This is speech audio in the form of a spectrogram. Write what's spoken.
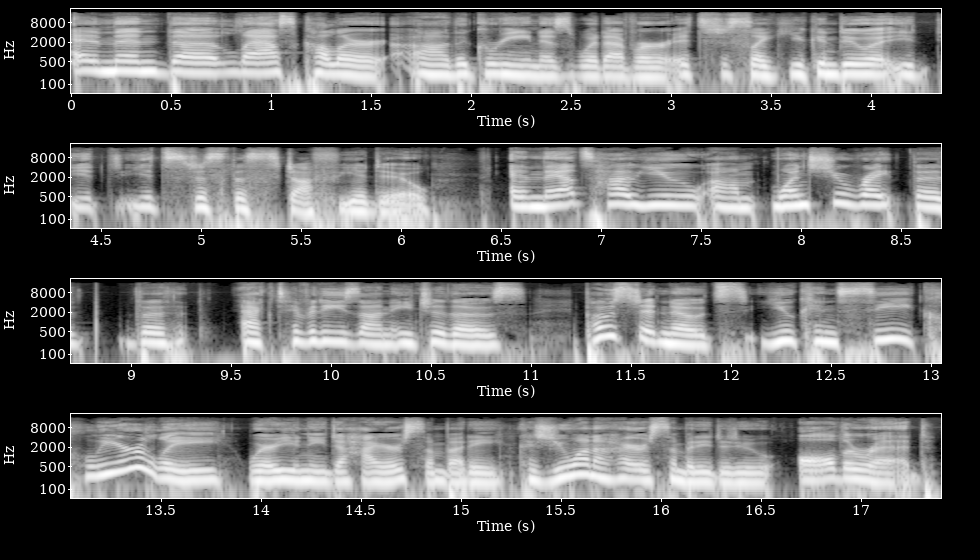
And then the last color, uh, the green, is whatever. It's just like you can do it. You, it it's just the stuff you do, and that's how you. Um, once you write the the activities on each of those post-it notes, you can see clearly where you need to hire somebody because you want to hire somebody to do all the red.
